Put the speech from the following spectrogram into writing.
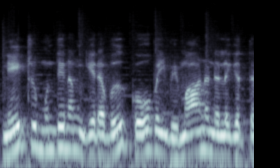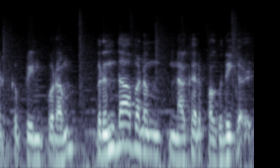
நேற்று முன்தினம் இரவு கோவை விமான நிலையத்திற்கு பின்புறம் பிருந்தாவனம் நகர் பகுதிகள்.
